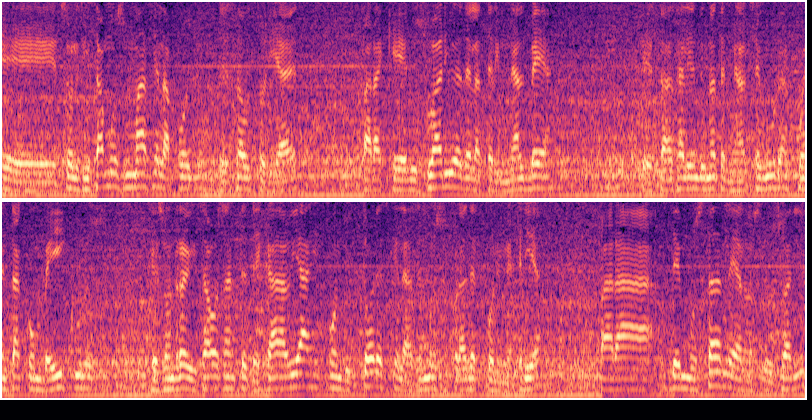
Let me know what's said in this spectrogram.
eh, solicitamos más el apoyo de esas autoridades para que el usuario desde la terminal vea que está saliendo de una terminal segura, cuenta con vehículos que son revisados antes de cada viaje, conductores que le hacemos las pruebas de polimetría para demostrarle a nuestros usuarios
